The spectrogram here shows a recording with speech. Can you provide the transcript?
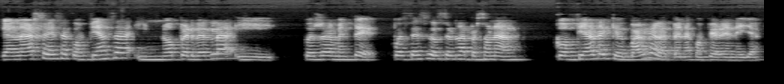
ganarse esa confianza y no perderla y pues realmente pues eso, ser una persona confiable que valga la pena confiar en ella,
